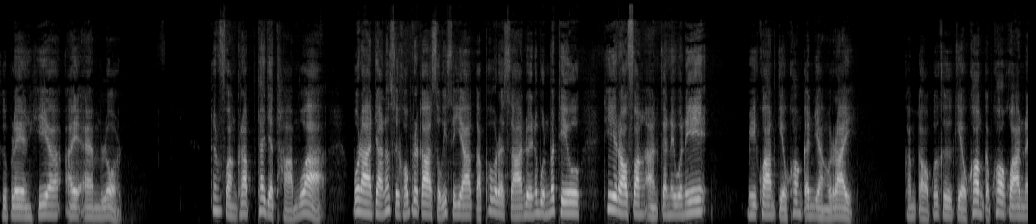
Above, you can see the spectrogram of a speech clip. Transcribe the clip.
คือเพลง Here I Am Lord ท่านฟังครับถ้าจะถามว่าโบราณจากหนังสือของประกาศสุวิสยากับพระวรสารโดยนบุญมัทธิว ที่เราฟังอ่านกันในวันนี้ มีความเกี่ยวข้องกันอย่างไรคำตอบก็คือเกี่ยวข้องกับข้อความใน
